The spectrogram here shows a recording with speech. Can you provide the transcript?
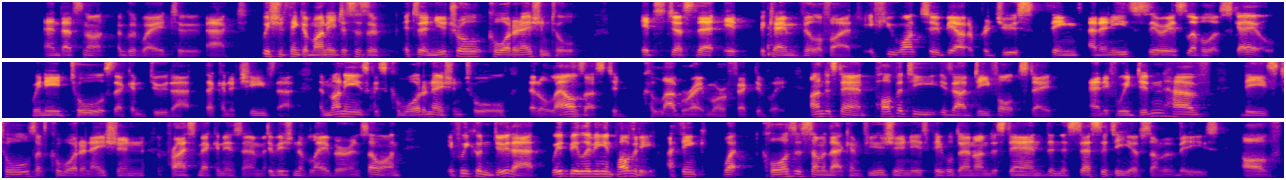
And that's not a good way to act. We should think of money just as a it's a neutral coordination tool. It's just that it became vilified. If you want to be able to produce things at any serious level of scale, we need tools that can do that, that can achieve that. And money is this coordination tool that allows us to collaborate more effectively. Understand poverty is our default state. And if we didn't have these tools of coordination, the price mechanism, division of labor, and so on, if we couldn't do that, we'd be living in poverty. I think what causes some of that confusion is people don't understand the necessity of some of these, of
